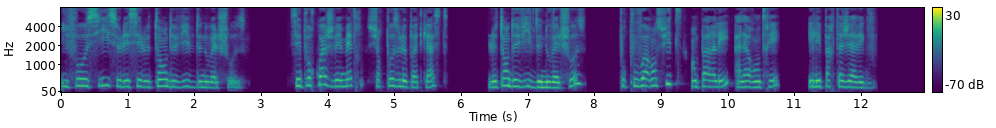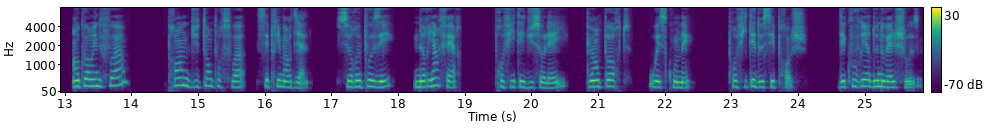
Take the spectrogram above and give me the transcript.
il faut aussi se laisser le temps de vivre de nouvelles choses. C'est pourquoi je vais mettre sur pause le podcast, le temps de vivre de nouvelles choses, pour pouvoir ensuite en parler à la rentrée et les partager avec vous. Encore une fois, prendre du temps pour soi, c'est primordial. Se reposer, ne rien faire, profiter du soleil, peu importe où est-ce qu'on est, profiter de ses proches, découvrir de nouvelles choses.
